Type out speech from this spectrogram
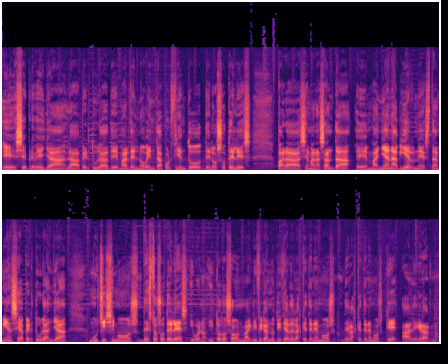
eh, se prevé ya la apertura de más del 90% de los hoteles para Semana Santa. Eh, mañana viernes también se aperturan ya muchísimos de estos hoteles y bueno, y todos son magníficas noticias de las que tenemos de las que tenemos que alegrarnos.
